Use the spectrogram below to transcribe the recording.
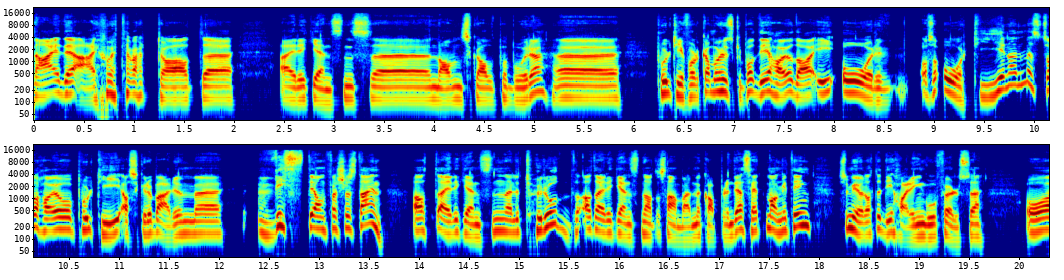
Nei, det er jo etter hvert da at eh, Eirik Jensens eh, navn skal på bordet. Eh, politifolka må huske på, de har jo da i år, altså årtier nærmest, så har jo politiet i Asker og Bærum eh, visst, i anførselstegn, at Eirik Jensen, eller trodd at Eirik Jensen hadde samarbeid med Cappelen. De har sett mange ting som gjør at de har ingen god følelse. Og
